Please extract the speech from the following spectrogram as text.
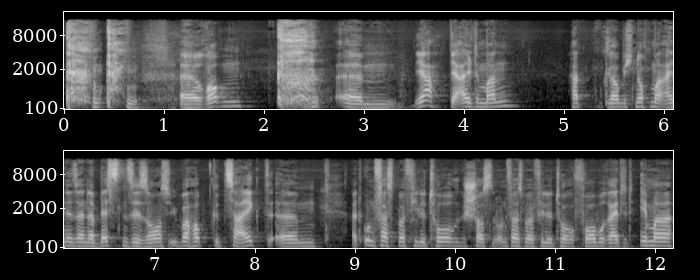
äh, Robben, ähm, ja, der alte Mann hat, glaube ich, noch mal eine seiner besten Saisons überhaupt gezeigt. Ähm, hat unfassbar viele Tore geschossen, unfassbar viele Tore vorbereitet. Immer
